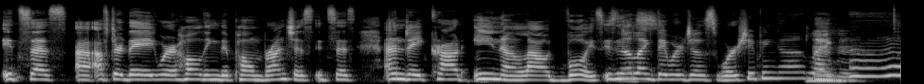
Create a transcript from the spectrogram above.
it says uh, after they were holding the palm branches, it says, and they crowd in a loud voice. It's not like they were just worshiping God, like "Ah."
